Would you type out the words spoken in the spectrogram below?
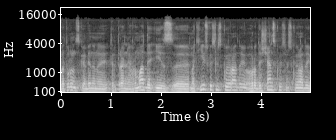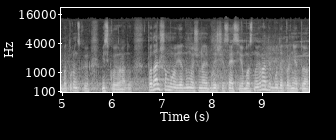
Батуринської об'єднаної територіальної громади із е, Матіївською сільською радою, Городищанською сільською радою і Батуринською міською радою. В подальшому, я думаю, що на найближчій сесії обласної ради буде прийнято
